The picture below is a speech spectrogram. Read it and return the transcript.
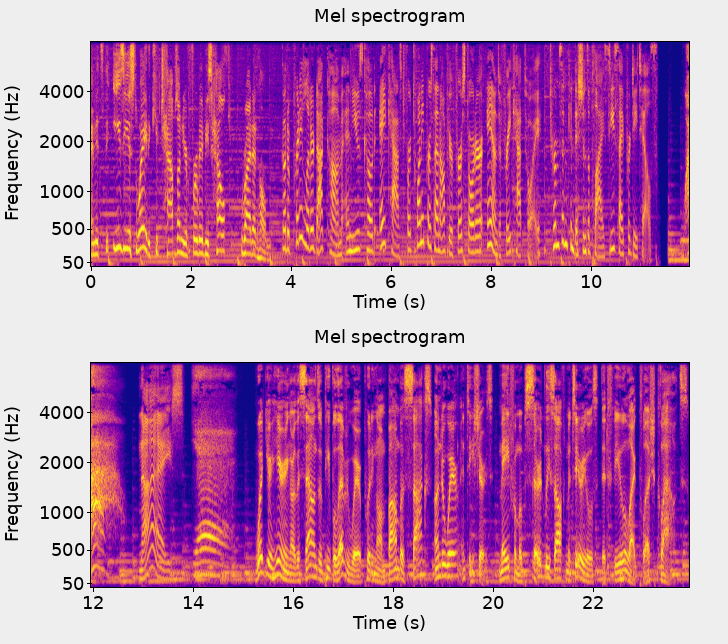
and it's the easiest way to keep tabs on your fur baby's health right at home. Go to prettylitter.com and use code ACAST for 20% off your first order and a free cat toy. Terms and conditions apply. See site for details. Wow. Nice. Yeah. What you're hearing are the sounds of people everywhere putting on Bombas socks, underwear, and t-shirts made from absurdly soft materials that feel like plush clouds.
